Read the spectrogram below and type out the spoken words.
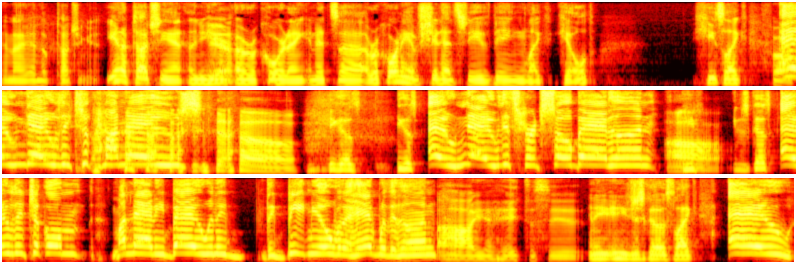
and I end up touching it. you end up touching it and you hear Yeah. a recording and it's uh, a recording of shithead steve being like killed he's like Fuck. oh no they took my nose no. he goes he goes oh no this hurts so bad hun Oh. He just goes, "Oh, they took on my natty boh and they they beat me over the head with it, hun." Oh, you hate to see it. And he, and he just goes like, "Oh,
